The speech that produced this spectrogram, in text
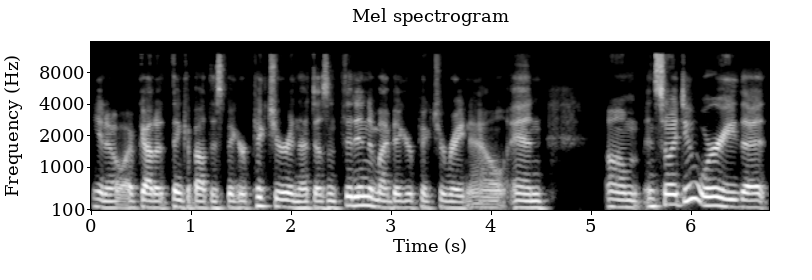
you know i've got to think about this bigger picture and that doesn't fit into my bigger picture right now and um, and so i do worry that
